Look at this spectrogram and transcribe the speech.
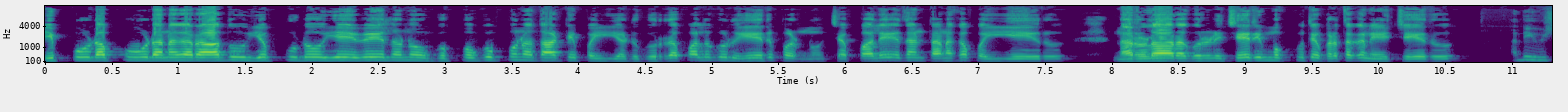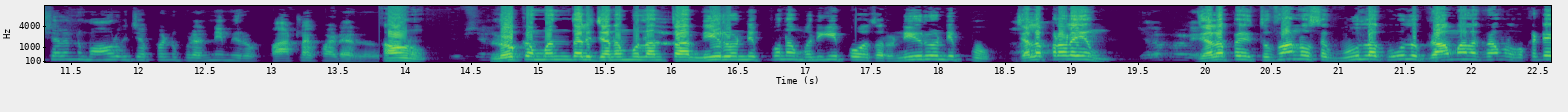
ఇప్పుడప్పుడనగరాదు ఎప్పుడో ఏ వేలనో గుప్ప గుప్పున దాటిపోయ్యడు గుర్ర పలుగుడు ఏర్పడును చెప్పలేదంటనకపోయేరు నరులార గురుని చేరి మొక్కుతే బ్రతకనే చేరు. అంటే ఈ విషయాలన్నీ మామూలుగా చెప్పండి ఇప్పుడు అన్ని మీరు ఒక పాటలాగా పాడారు. అవును. లోకమందలి జనములంతా నీరు నిప్పున మునిగిపోతారు. నీరు నిప్పు జలప్రళయం జలపై తుఫాన్లు వస్తాయి ఊళ్ళకు ఊళ్ళు గ్రామాల గ్రామాలు ఒకటే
